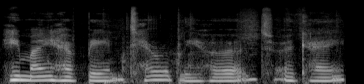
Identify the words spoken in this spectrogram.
He may have been terribly hurt, okay?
